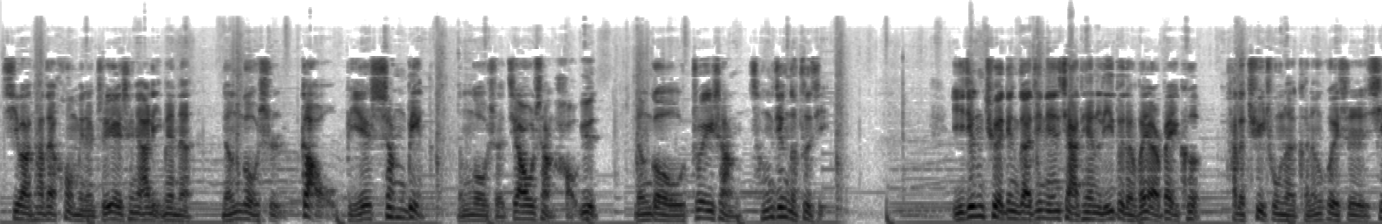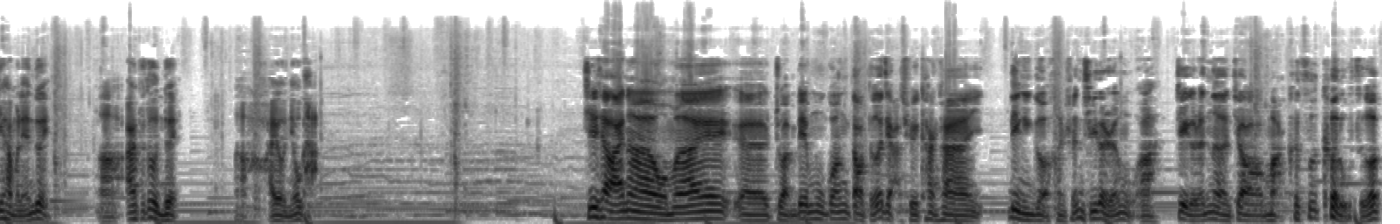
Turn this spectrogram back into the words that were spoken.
希望他在后面的职业生涯里面呢，能够是告别伤病，能够是交上好运，能够追上曾经的自己。已经确定在今年夏天离队的维尔贝克，他的去处呢，可能会是西汉姆联队。啊，埃弗顿队啊，还有纽卡。接下来呢，我们来呃转变目光到德甲去看看另一个很神奇的人物啊。这个人呢叫马克斯克鲁泽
